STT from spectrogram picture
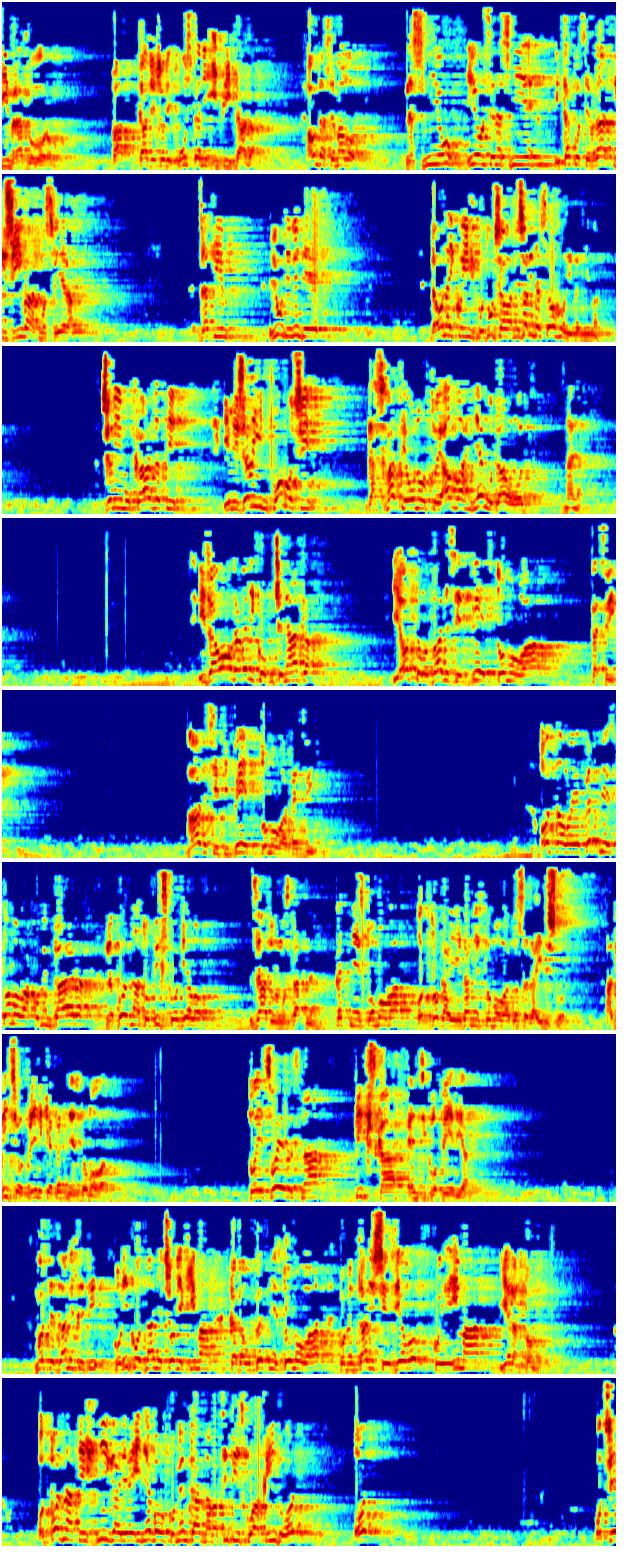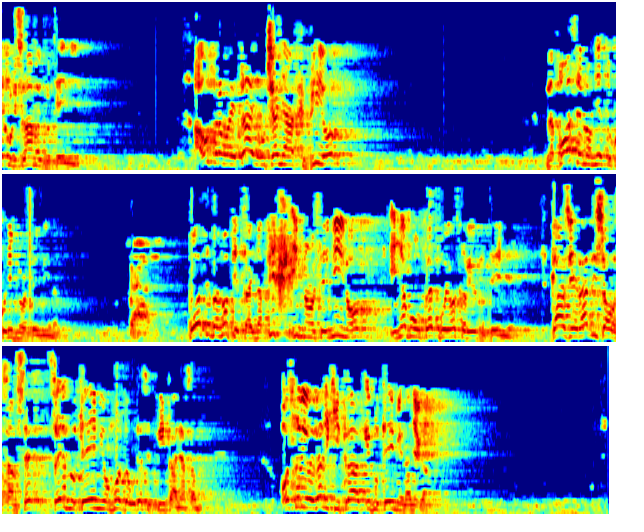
Tim razgovorom. Pa kaže čovjek ustani i pita ga. A onda se malo nasmiju i on se nasmije i tako se vrati živa atmosfera. Zatim, ljudi vide da onaj koji ih podučava ne želi da se oholi nad njima. Želi im ukazati ili želi im pomoći da shvate ono što je Allah njemu dao od znanja. I za ovoga velikog učenjaka je ostalo 25 tomova petvi. 25 tomova petvi. Ostalo je 15 tomova komentara na poznato fiksko dijelo Zadul Mustatne. 15 tomova, od toga je 11 tomova do sada izišlo. A bit će otprilike 15 tomova. To je svojevrsna fikska enciklopedija. Možete zamisliti koliko znanje čovjek ima kada u 15 tomova komentariše dijelo koje ima jedan tom. Od poznatih knjiga je i njegov komentar na vasitijsku akidu od, od, od šehu l'islama ibn Tejmije. A upravo je taj učenjak bio na posebnom mjestu kod Ibn Tejmina. Poseban utjecaj na pik Ibn Tejminov i njegovu petvu je ostavio Ibn Tejmije. Kaže, radišao sam se sa jednu temiju, možda u deset pitanja sam. Ostavio je veliki trag jednu temiju na njega.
